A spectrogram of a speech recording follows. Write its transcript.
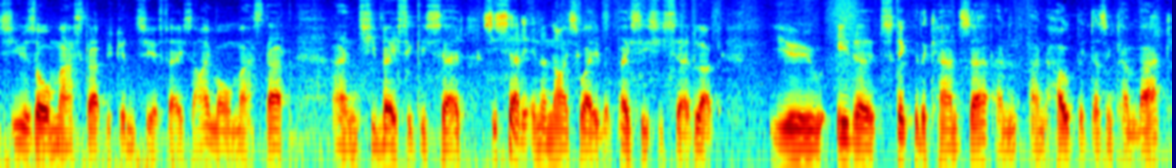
She was all masked up, you couldn't see her face. I'm all masked up, and she basically said, she said it in a nice way, but basically she said, look, you either stick with the cancer and, and hope it doesn't come back,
